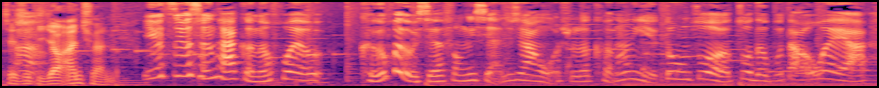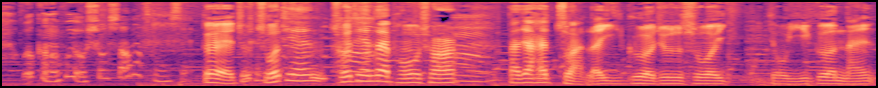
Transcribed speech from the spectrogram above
这是比较安全的。因为自学成才可能会有。可能会有一些风险，就像我说的，可能你动作做的不到位啊，我可能会有受伤的风险。对，就昨天，昨天在朋友圈，大家还转了一个，就是说有一个男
